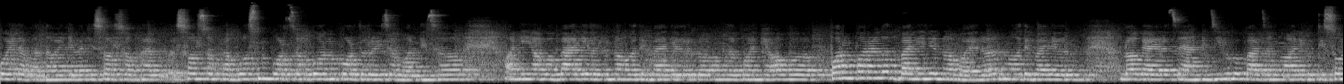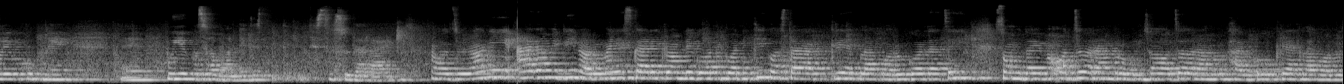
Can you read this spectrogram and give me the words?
पहिलाभन्दा अहिले अलि सरसफा सरसफा बस्नुपर्छ गर्नुपर्दो रहेछ भन्ने छ। अनि अब बालीहरू नगदे बालीहरू लगाउँदा पनि अब परम्परागत बालीले नभएर नगदे बालीहरू लगाएर चाहिँ हामी जीविकोपार्जनमा अलिकति सहयोग पुग्ने पुगेको छ भन्ने त्यस्तो सुधार आएको छ हजुर अनि आगामी दिनहरूमा यस कार्यक्रमले गर्नुपर्ने के कस्ता क्रियाकलापहरू गर्दा चाहिँ समुदायमा अझ राम्रो हुन्छ अझ राम्रो खालको क्रियाकलापहरू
